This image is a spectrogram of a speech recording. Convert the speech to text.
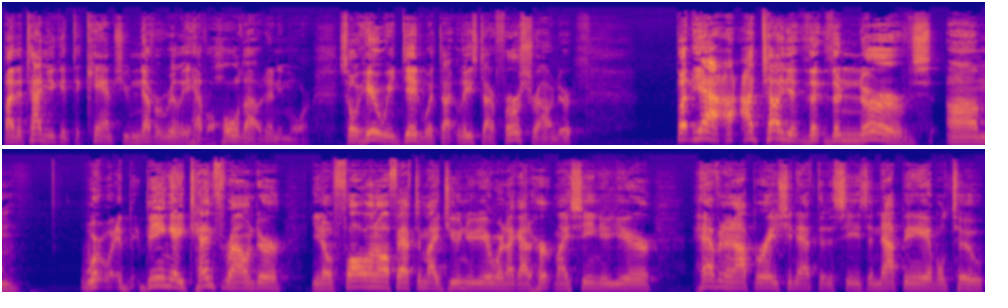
By the time you get to camps, you never really have a holdout anymore. So here we did with at least our first rounder. But yeah, I, I'm telling you, the the nerves. Um, were, being a tenth rounder, you know, falling off after my junior year when I got hurt my senior year, having an operation after the season, not being able to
